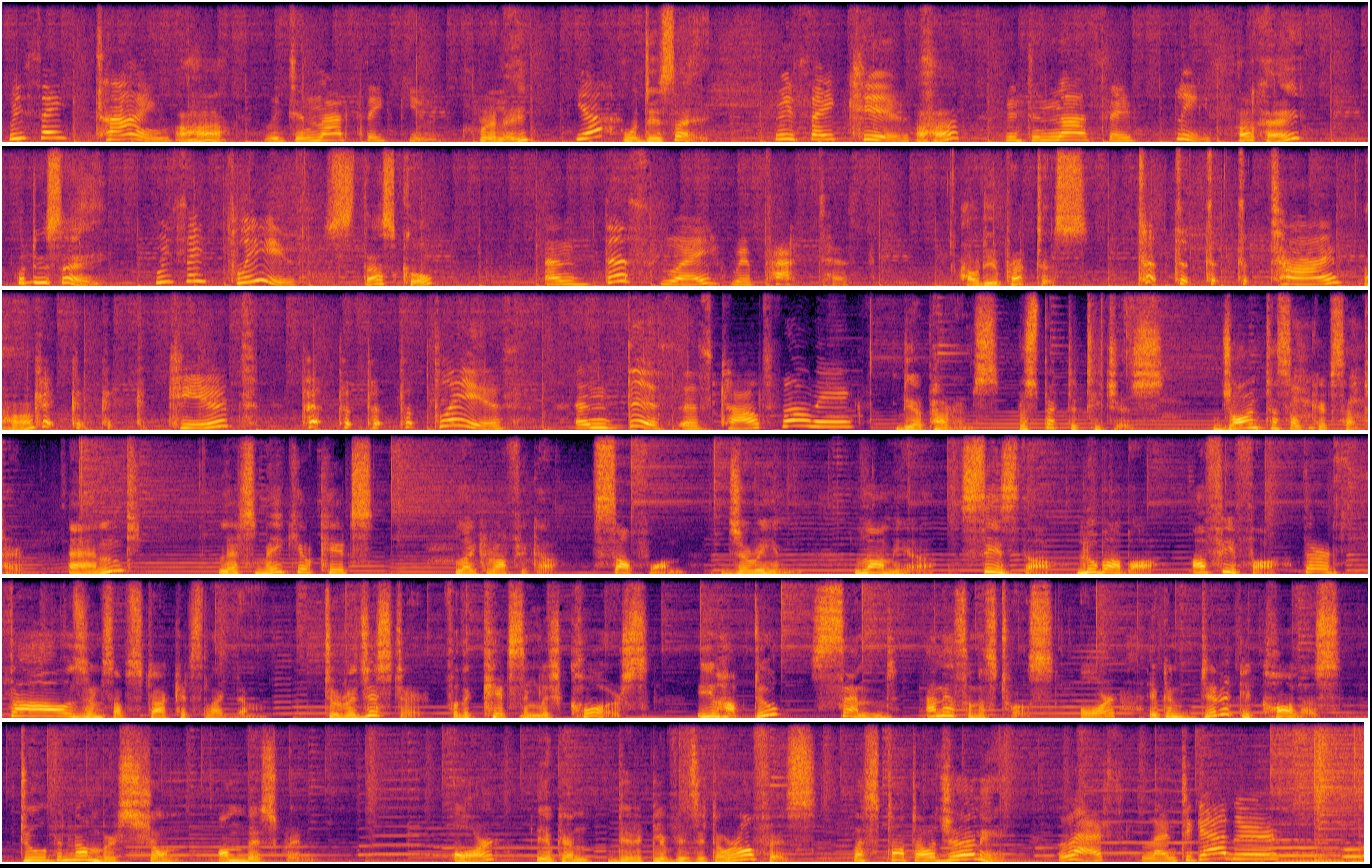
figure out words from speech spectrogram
We say time. Uh huh. We do not say cute. Really? Yeah. What do you say? We say cute. Uh huh. We do not say please. Okay. What do you say? We say please. That's cool. And this way we practice. How do you practice? T-t-t-t- Time. Uh huh. C- c- c- c- cute. P- p- p- p- please. And this is called phonics. Dear parents, respected teachers, join TESOL Kids Center and let's make your kids like Rafika, Safwan, Jareen, Lamia, Sizda, Lubaba, Afifa. There are thousands of star kids like them. To register for the Kids English course, you have to send an SMS to us or you can directly call us to the numbers shown on the screen or you can directly visit our office. Let's start our journey. Let's learn together.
